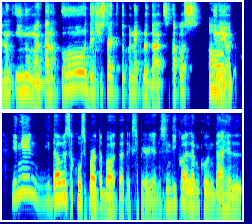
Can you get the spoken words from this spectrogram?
yung inuman, parang, oh, then she started to connect the dots. Tapos, oh, yun na yun? Yun nga that was the cool part about that experience. Hindi ko alam kung dahil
